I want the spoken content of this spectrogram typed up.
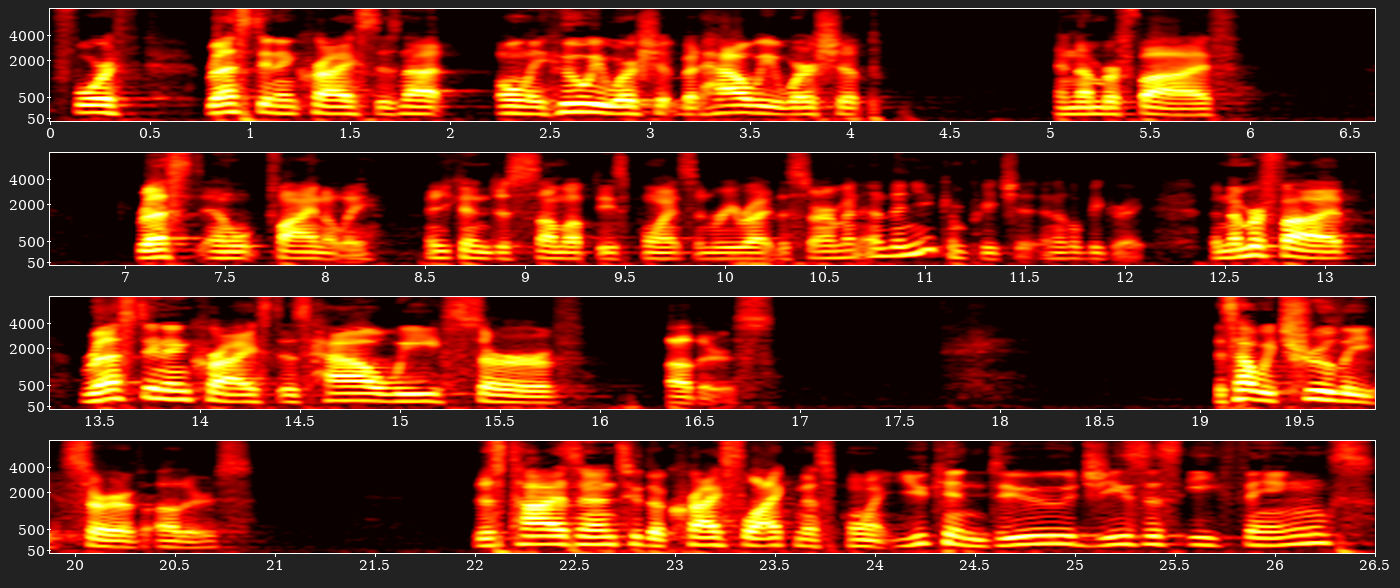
Fourth, resting in Christ is not only who we worship, but how we worship. And number five, rest and finally, you can just sum up these points and rewrite the sermon, and then you can preach it, and it'll be great. But number five, resting in Christ is how we serve others. It's how we truly serve others. This ties into the Christ likeness point. You can do Jesus y things,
